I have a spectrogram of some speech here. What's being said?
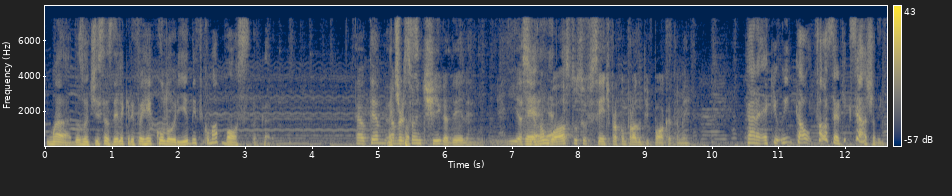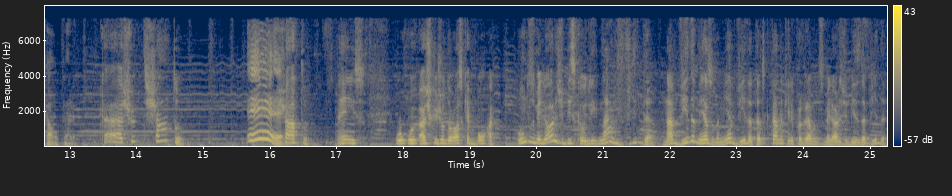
uma das notícias dele é que ele foi recolorido e ficou uma bosta, cara. É, eu tenho a, Mas, a tipo versão assim, antiga dele. E assim, é, eu não é, gosto o suficiente para comprar o do pipoca também. Cara, é que o Incal. Fala sério, o que, que você acha do Incal, cara? Cara, eu acho chato. É. Chato. É isso. O, o, acho que o Jodorowsky é bom. Um dos melhores gibis que eu li na vida, na vida mesmo, na minha vida, tanto que tá naquele programa dos melhores gibis da vida,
